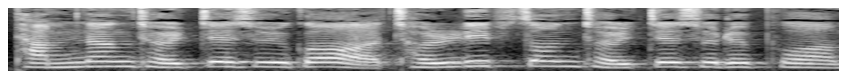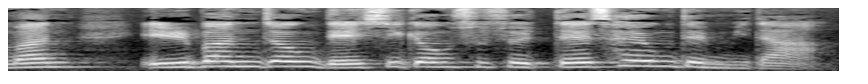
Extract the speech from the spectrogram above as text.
담낭 절제술과 전립선 절제술을 포함한 일반적 내시경 수술 때 사용됩니다.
